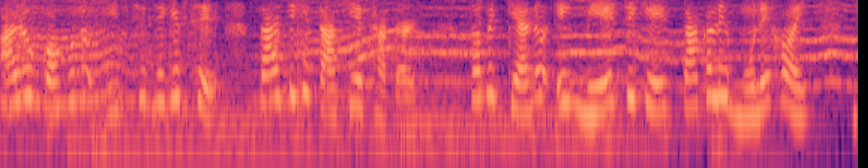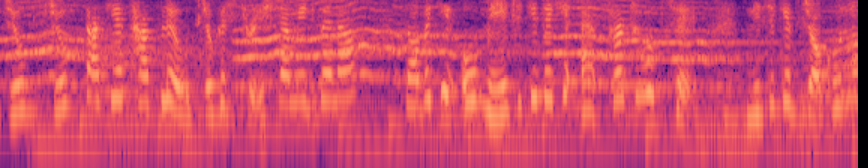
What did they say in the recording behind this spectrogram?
আরও কখনো ইচ্ছে জেগেছে তার দিকে তাকিয়ে থাকার। তবে কেন এই মেয়ের দিকে তাকালে মনে হয় যুগ যুগ তাকিয়ে থাকলেও চোখে তৃষ্ণা মিটবে না? তবে কি ও মেয়েটিকে দেখে অ্যাট্রাক্ট হচ্ছে? নিজেকে জঘন্য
